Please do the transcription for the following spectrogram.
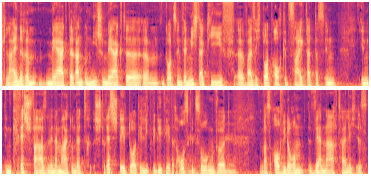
kleinere Märkte, Rand- und Nischenmärkte, ähm, dort sind wir nicht aktiv, äh, weil sich dort auch gezeigt hat, dass in, in, in Crashphasen, wenn der Markt unter Stress steht, dort die Liquidität rausgezogen wird, was auch wiederum sehr nachteilig ist.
